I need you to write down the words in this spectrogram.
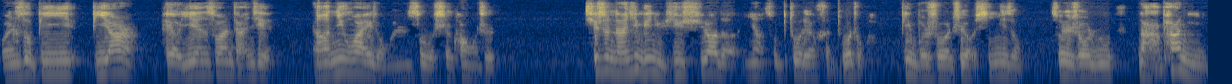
维生素 B 一、B 二，还有烟酸胆碱。然后另外一种维生素是矿物质。其实男性比女性需要的营养素多的有很多种啊，并不是说只有新一种。所以说，如哪怕你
